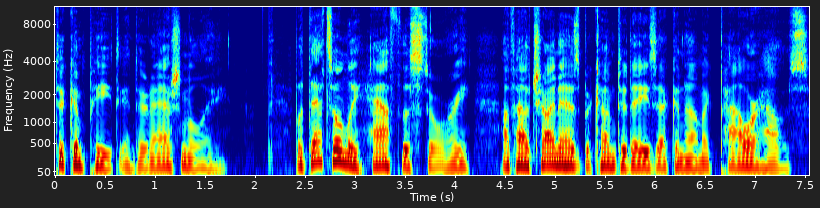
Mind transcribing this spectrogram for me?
to compete internationally. But that's only half the story of how China has become today's economic powerhouse.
